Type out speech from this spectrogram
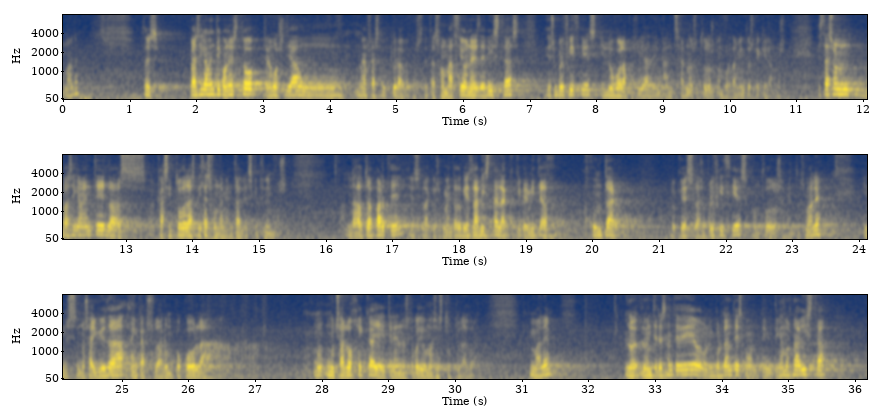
¿vale? Entonces, básicamente con esto tenemos ya un, una infraestructura pues, de transformaciones de vistas, de superficies y luego la posibilidad de engancharnos todos los comportamientos que queramos. Estas son básicamente las, casi todas las piezas fundamentales que tenemos. La otra parte es la que os he comentado, que es la vista la que, que permite juntar lo que es las superficies con todos los eventos, ¿vale? Y nos, nos ayuda a encapsular un poco la, mucha lógica y ahí tener nuestro código más estructurado. ¿Vale? Lo, interesante de, o lo importante es cuando tengamos una vista,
